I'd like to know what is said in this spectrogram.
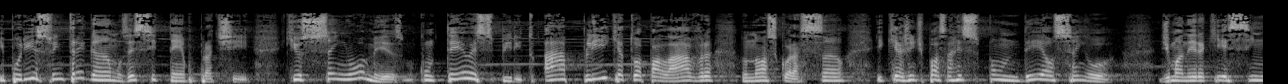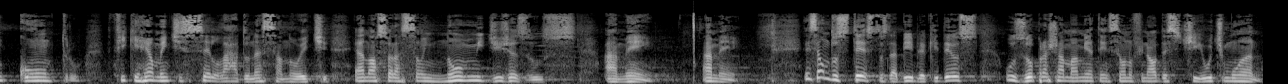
e por isso entregamos esse tempo para Ti. Que o Senhor mesmo, com Teu Espírito, aplique a Tua palavra no nosso coração e que a gente possa responder ao Senhor de maneira que esse encontro fique realmente selado nessa noite. É a nossa oração em nome de Jesus. Amém. Amém. Esse é um dos textos da Bíblia que Deus usou para chamar minha atenção no final deste último ano.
